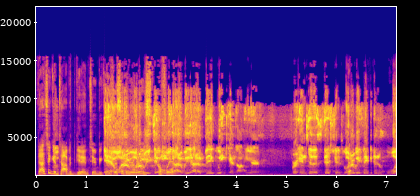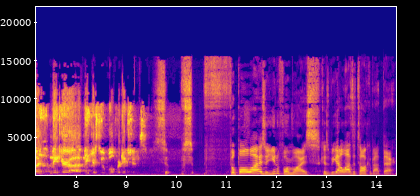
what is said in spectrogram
That's a good topic to get into because yeah, this what will are, be what are we doing? We got, we got a big weekend on here for Into the Stitches. What are we thinking? What make your uh, make your Super Bowl predictions? So, so, football wise or uniform wise? Because we got a lot to talk about there.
